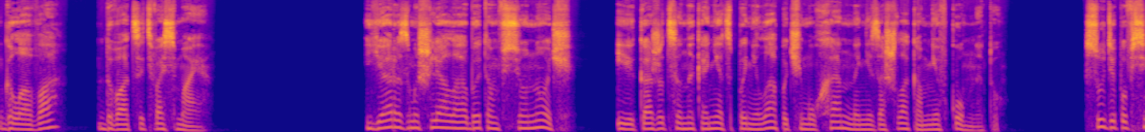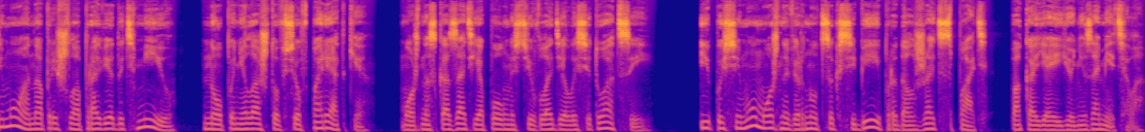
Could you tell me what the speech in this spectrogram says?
Глава 28. Я размышляла об этом всю ночь и, кажется, наконец поняла, почему Ханна не зашла ко мне в комнату. Судя по всему, она пришла проведать Мию, но поняла, что все в порядке. Можно сказать, я полностью владела ситуацией. И посему можно вернуться к себе и продолжать спать, пока я ее не заметила.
